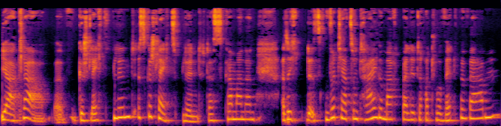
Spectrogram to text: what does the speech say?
Ja, klar. Äh, geschlechtsblind ist geschlechtsblind. Das kann man dann, also ich, das wird ja zum Teil gemacht bei Literaturwettbewerben.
